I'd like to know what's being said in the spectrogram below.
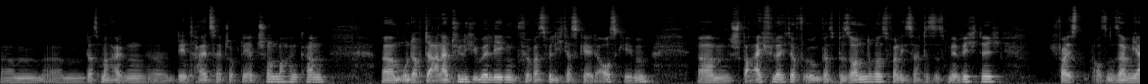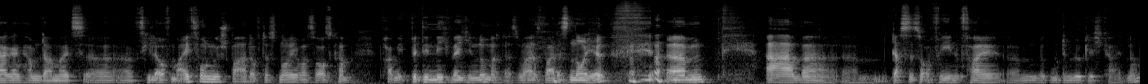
ähm, dass man halt den Teilzeitjob jetzt schon machen kann. Und auch da natürlich überlegen, für was will ich das Geld ausgeben. Ähm, spare ich vielleicht auf irgendwas Besonderes, weil ich sage, das ist mir wichtig. Ich weiß, aus unserem Jahrgang haben damals äh, viele auf dem iPhone gespart, auf das Neue, was rauskam. Frag mich bitte nicht, welche Nummer das war. Es war das Neue. ähm, aber ähm, das ist auf jeden Fall ähm, eine gute Möglichkeit. Ne?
